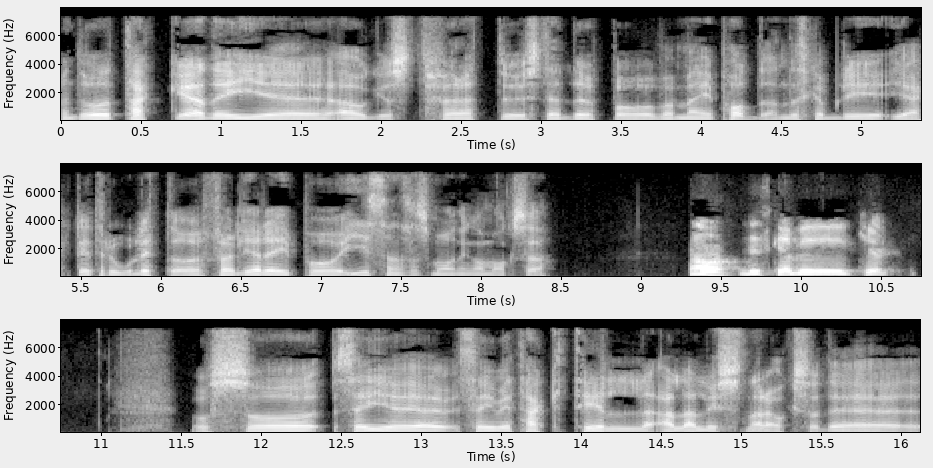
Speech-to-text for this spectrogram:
Men då tackar jag dig August för att du ställde upp och var med i podden. Det ska bli jäkligt roligt att följa dig på isen så småningom också. Ja, det ska bli kul. Och så säger, säger vi tack till alla lyssnare också. Det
